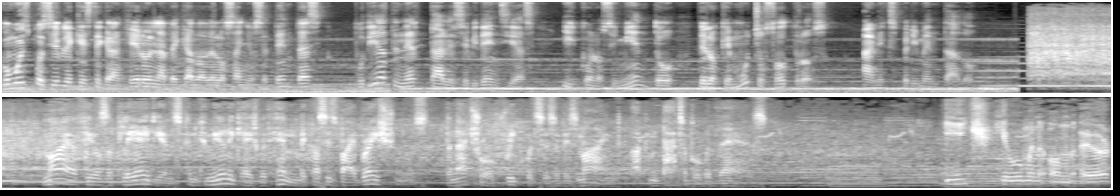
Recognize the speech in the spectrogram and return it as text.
¿Cómo es posible que este granjero en la década de los años 70 pudiera tener tales evidencias y conocimiento de lo que muchos otros han experimentado? Meyer feels the Pleiadians can communicate with him because his vibrations, the natural frequencies of his mind, are compatible with theirs. Each human on Earth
